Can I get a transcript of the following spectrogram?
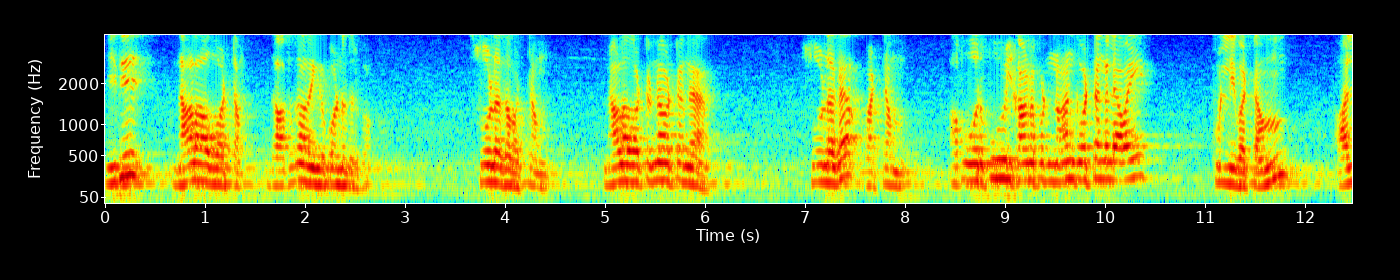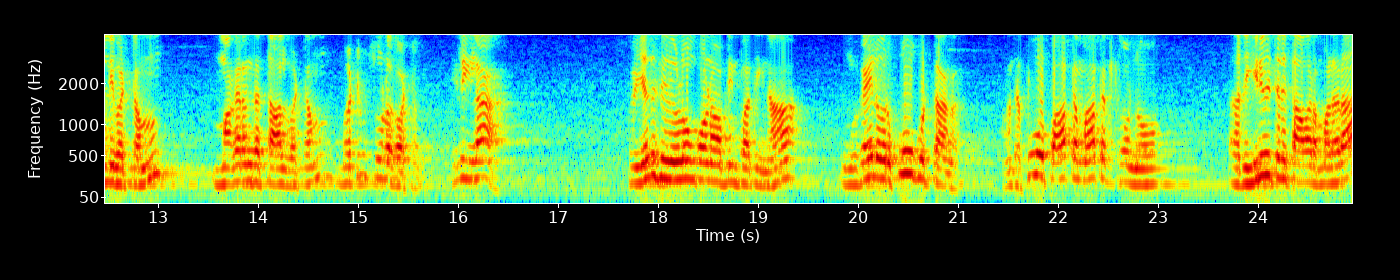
இது நாலாவது வட்டம். இது அதுதான் இங்கே கொண்டு வந்திருக்கோம். சூலக வட்டம். நாலாவது வட்டம்னா வட்டங்க? சூலக வட்டம். அப்போ ஒரு பூவில் காணப்படும் நான்கு வட்டங்கள் அவை புள்ளி வட்டம் அள்ளி வட்டம் மகரந்த தாழ்வட்டம் மற்றும் சூலகவட்டம் இல்லைங்களா? இப்போ எதுக்கு இவ்வளோ போனோம் அப்படின்னு பார்த்தீங்கன்னா உங்கள் கையில் ஒரு பூ கொடுத்தாங்க. அந்த பூவை பார்த்த மாத்திரத்தில் சொன்னோம். அது இருபத்தில் தாவர மலரா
